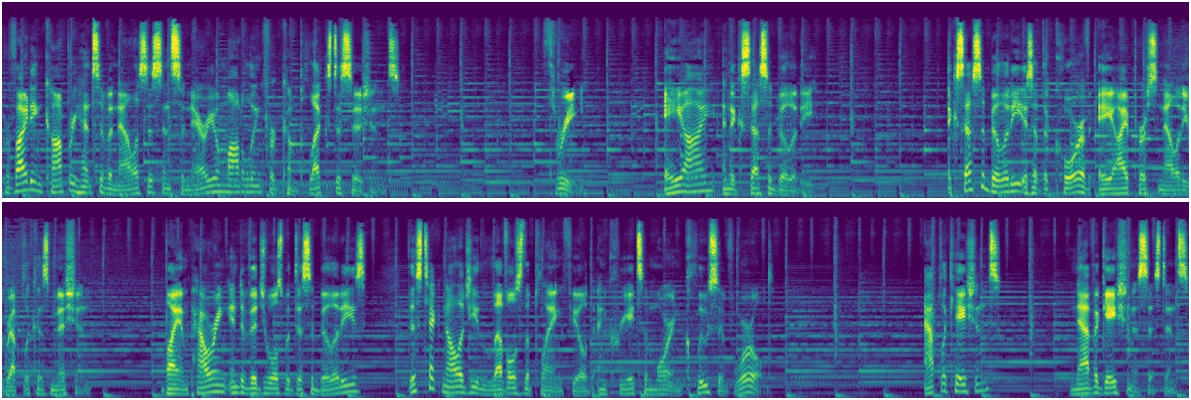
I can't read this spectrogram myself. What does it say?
providing comprehensive analysis and scenario modeling for complex decisions. 3. AI and accessibility. Accessibility is at the core of AI Personality Replica's mission. By empowering individuals with disabilities, this technology levels the playing field and creates a more inclusive world. Applications navigation assistance,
